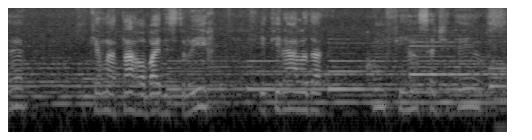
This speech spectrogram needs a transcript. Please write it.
né? que quer matar, roubar e destruir e tirá-lo da confiança de Deus,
